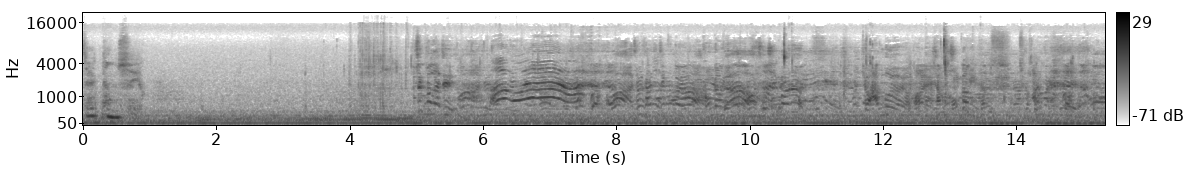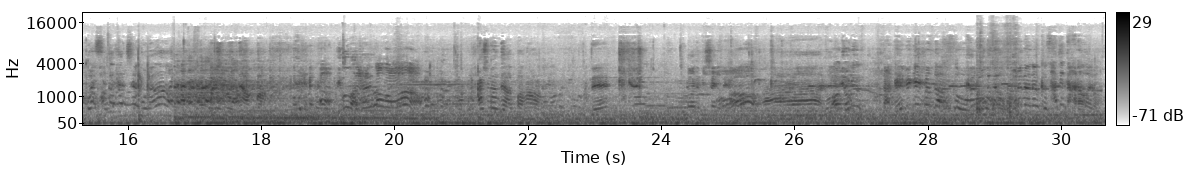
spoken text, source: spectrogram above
찹쌀 탕수육. 축복하지. 아 뭐야? 와, 저 사진 찍은 거야. 건강해. 아, 저 신발은 저안 보여요. 아니, 장 건강해. 어, 삼각잔치야 뭐야? 80년대 아빠. 이거 맞아요? 80년대 아빠 하나. 네. 들어가는 미션이네요. 아, 여기는 나 내비게이션도 안 써. 사진 다 나와요.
